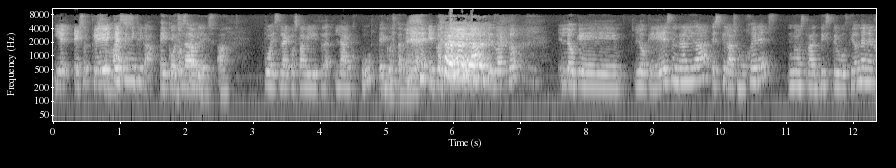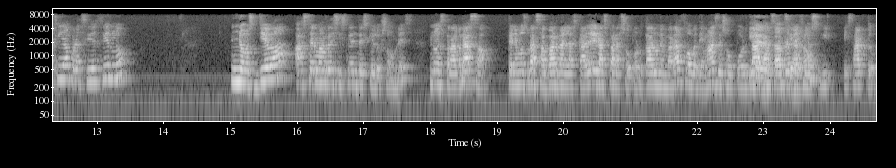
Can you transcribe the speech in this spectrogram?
¿Y e- eso qué, qué significa? Ecoestables. Ah, Pues la ecostabilidad, la, uh, ecostabilidad. ecostabilidad, exacto. Lo que, lo que es en realidad es que las mujeres, nuestra distribución de energía, por así decirlo, nos lleva a ser más resistentes que los hombres. Nuestra grasa, tenemos grasa parda en las caderas para soportar un embarazo, además de soportar Y la lactancia, ¿no? Exacto,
